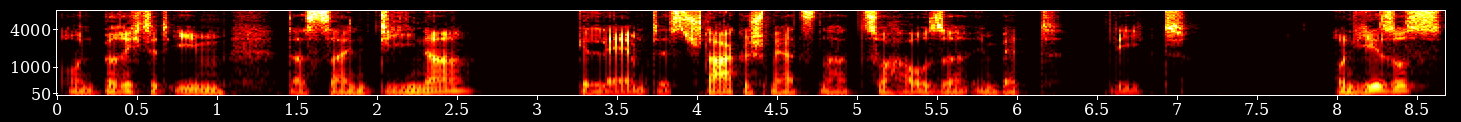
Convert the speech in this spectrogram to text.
und berichtet ihm, dass sein Diener gelähmt ist, starke Schmerzen hat, zu Hause im Bett liegt. Und Jesus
